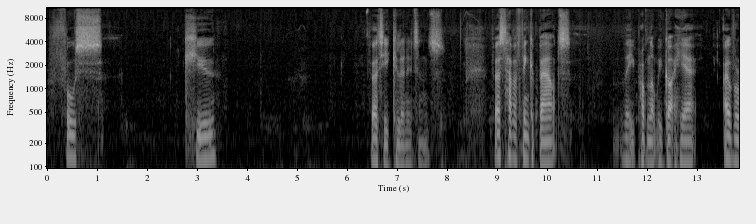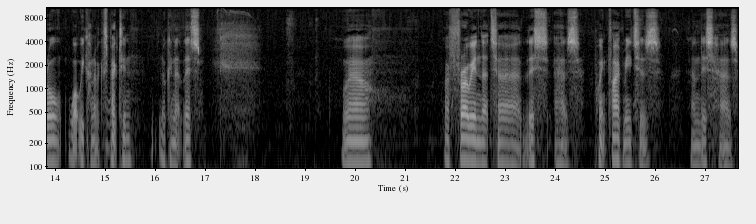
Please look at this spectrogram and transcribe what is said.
Force Q 30 kilonewtons. First have a think about the problem that we've got here. Overall, what we kind of expecting looking at this. Well, I throw in that uh, this has 0.5 meters and this has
